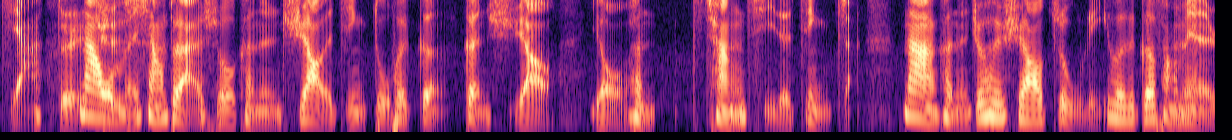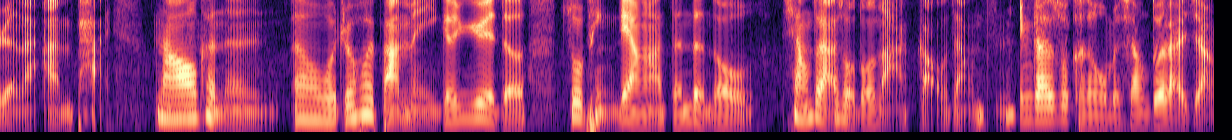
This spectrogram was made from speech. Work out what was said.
加。对，那我们相对来说，可能需要的进度会更更需要有很长期的进展，那可能就会需要助理或者各方面的人来安排。然后可能，嗯、呃，我就会把每一个月的作品量啊等等都相对来说都拉高，这样子。应该说，可能我们相对来讲，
